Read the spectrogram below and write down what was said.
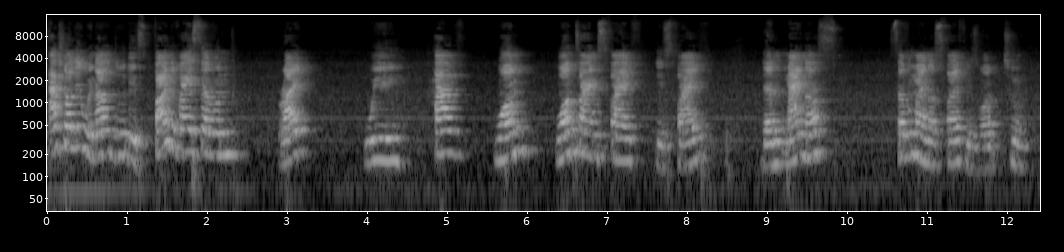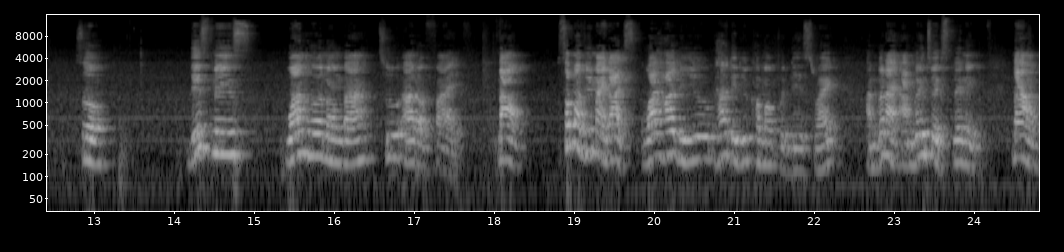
actually we now do this. 5 divided 7, right? We have 1. 1 times 5 is 5. Then minus 7 minus 5 is what? 2. So this means one whole number, 2 out of 5. Now, some of you might ask, why, how, do you, how did you come up with this, right? I'm, gonna, I'm going to explain it. Now,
